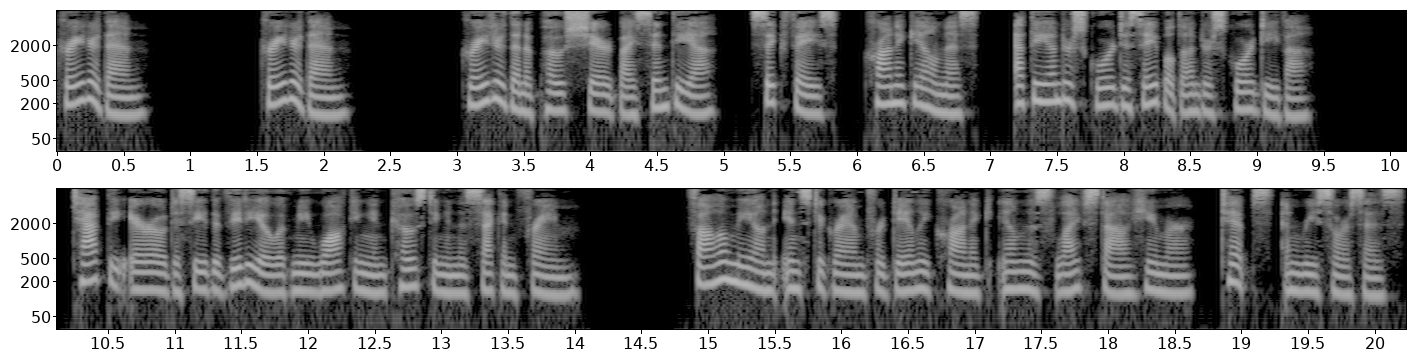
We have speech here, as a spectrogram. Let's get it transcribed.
Greater than. Greater than. Greater than a post shared by Cynthia, sick face, chronic illness, at the underscore disabled underscore diva. Tap the arrow to see the video of me walking and coasting in the second frame. Follow me on Instagram for daily chronic illness lifestyle humor, tips, and resources.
